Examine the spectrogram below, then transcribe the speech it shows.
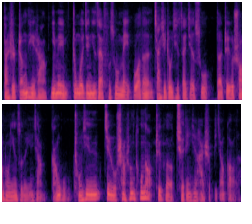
但是整体上，因为中国经济在复苏，美国的加息周期在结束的这个双重因素的影响，港股重新进入上升通道，这个确定性还是比较高的。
